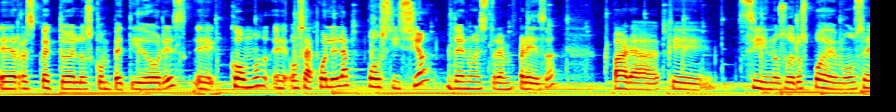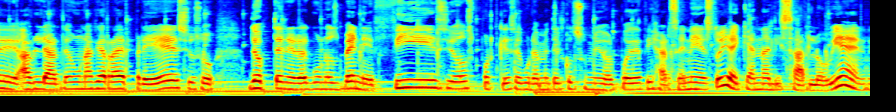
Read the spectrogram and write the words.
eh, respecto de los competidores, eh, cómo, eh, o sea, cuál es la posición de nuestra empresa para que si nosotros podemos eh, hablar de una guerra de precios o de obtener algunos beneficios, porque seguramente el consumidor puede fijarse en esto y hay que analizarlo bien.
